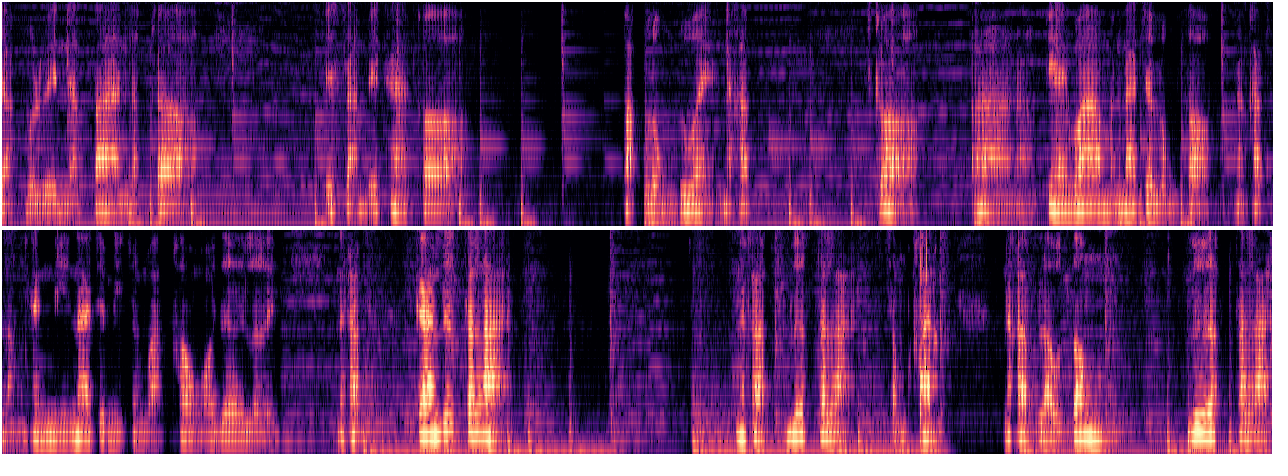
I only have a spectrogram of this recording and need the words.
จากบริเวณแนวต้านแล้วก็ S3 S5 ก็ปักลงด้วยนะครับ ก็ พี่ไอว่ามันน่าจะลงต่อนะครับ หลังแท่งนี้น่าจะมีจังหวะเข้าออเดอร์เลยนะครับ การเลือกตลาดนะครับ เลือกตลาดสำคัญนะครับ เราต้องเลือกตลาด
